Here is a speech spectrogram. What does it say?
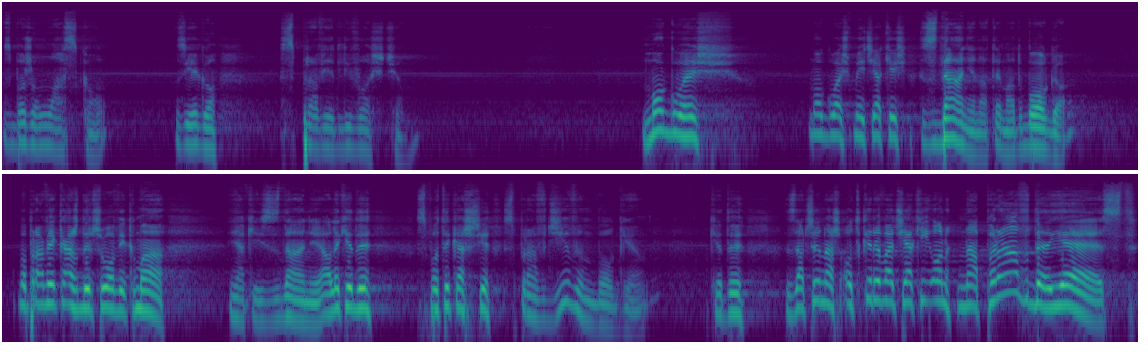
z Bożą łaską, z Jego sprawiedliwością. Mogłeś, mogłaś mieć jakieś zdanie na temat Boga, bo prawie każdy człowiek ma jakieś zdanie, ale kiedy spotykasz się z prawdziwym Bogiem, kiedy zaczynasz odkrywać, jaki On naprawdę jest,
